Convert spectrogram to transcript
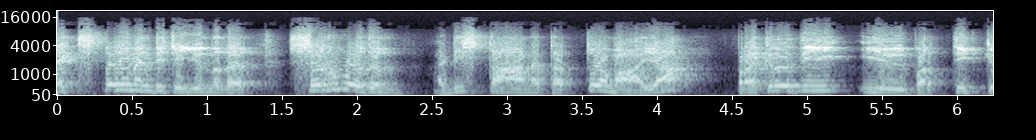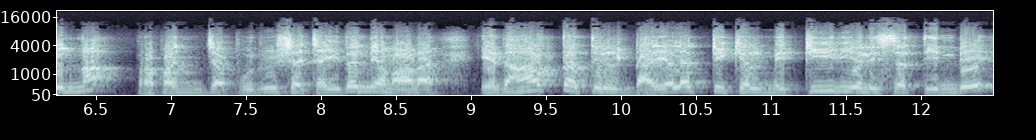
എക്സ്പെരിമെന്റ് ചെയ്യുന്നത് സർവതും അടിസ്ഥാന തത്വമായ പ്രകൃതിയിൽ വർത്തിക്കുന്ന പ്രപഞ്ച പുരുഷ ചൈതന്യമാണ് യഥാർത്ഥത്തിൽ ഡയലക്റ്റിക്കൽ മെറ്റീരിയലിസത്തിന്റെ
